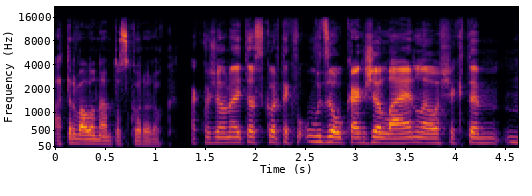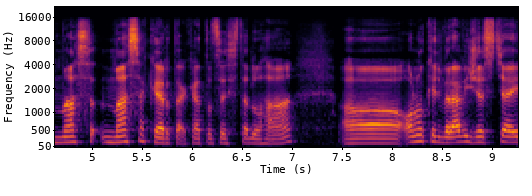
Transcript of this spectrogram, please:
A trvalo nám to skoro rok. Akože ono je to skôr tak v údzovkách, že len, lebo však ten mas- masaker takáto cesta dlhá. Uh, ono keď vraví, že ste aj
